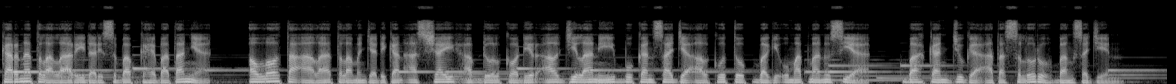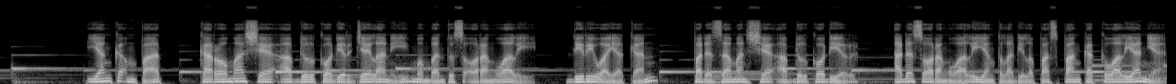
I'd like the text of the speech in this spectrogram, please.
karena telah lari dari sebab kehebatannya, Allah Ta'ala telah menjadikan As-Syaikh Abdul Qadir Al-Jilani bukan saja Al-Kutub bagi umat manusia, bahkan juga atas seluruh bangsa jin. Yang keempat, Karoma Syekh Abdul Qadir Jailani membantu seorang wali. Diriwayatkan, pada zaman Syekh Abdul Qadir, ada seorang wali yang telah dilepas pangkat kewaliannya.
